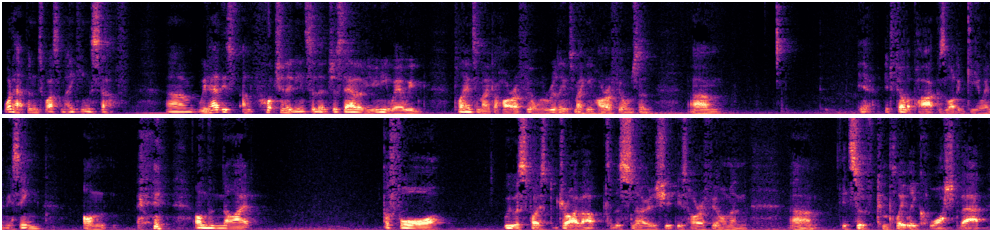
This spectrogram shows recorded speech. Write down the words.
What happened to us making stuff? Um, we'd had this unfortunate incident just out of uni where we'd planned to make a horror film. We're really into making horror films, and um, yeah, it fell apart because a lot of gear went missing on on the night before we were supposed to drive up to the snow to shoot this horror film, and um, it sort of completely quashed that,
